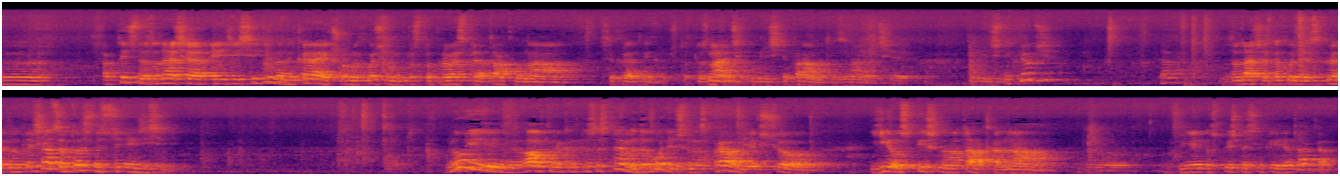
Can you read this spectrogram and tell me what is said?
е, фактично задача AGCD виникає, якщо ми хочемо просто провести атаку на секретний ключ. Тобто знаючи публічні параметри, знаючи публічний ключ, так? задача знаходження секретного ключа це в точності AGCD. Ну і автори криптосистеми доводять, що насправді, якщо є успішна атака на е, є успішна CPA атака,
